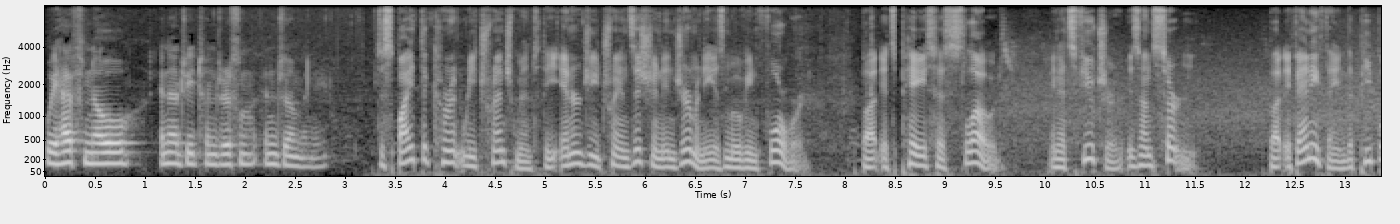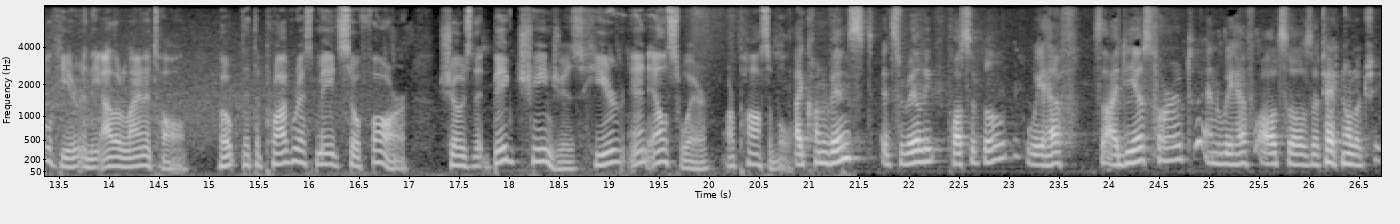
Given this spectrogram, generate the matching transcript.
we have no energy transition in Germany. Despite the current retrenchment, the energy transition in Germany is moving forward, but its pace has slowed, and its future is uncertain. But if anything, the people here in the Aller-Leine-Tal hope that the progress made so far shows that big changes here and elsewhere are possible. I'm convinced it's really possible. We have the ideas for it and we have also the technology.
